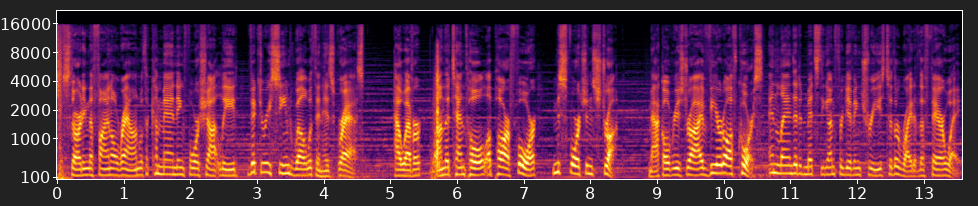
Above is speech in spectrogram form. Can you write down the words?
Starting the final round with a commanding four-shot lead, victory seemed well within his grasp. However, on the 10th hole, a par 4, misfortune struck, McIlroy's drive veered off course and landed amidst the unforgiving trees to the right of the fairway.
